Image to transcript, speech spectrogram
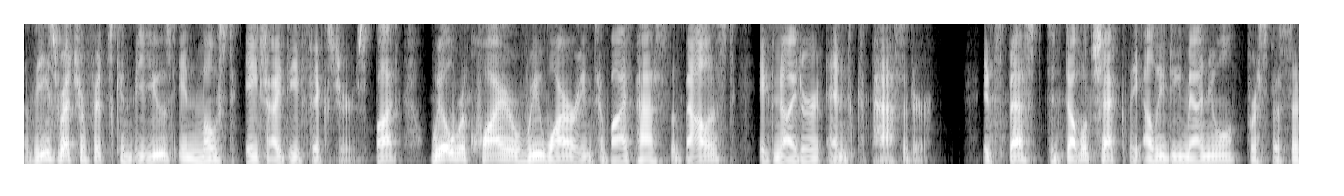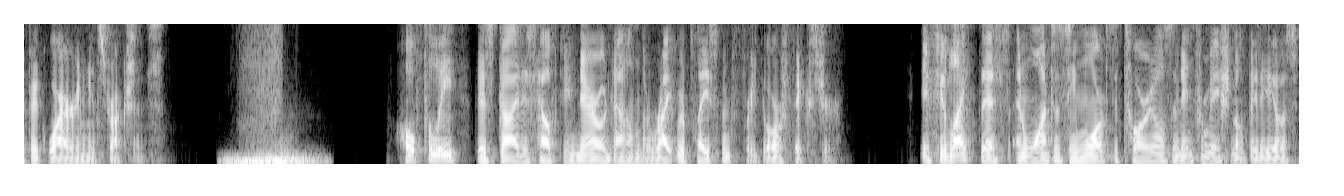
These retrofits can be used in most HID fixtures, but will require rewiring to bypass the ballast, igniter, and capacitor. It's best to double check the LED manual for specific wiring instructions. Hopefully, this guide has helped you narrow down the right replacement for your fixture. If you like this and want to see more tutorials and informational videos,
